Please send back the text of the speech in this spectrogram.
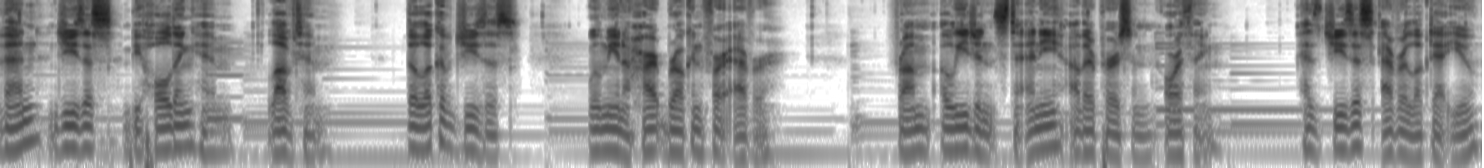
Then Jesus, beholding him, loved him. The look of Jesus will mean a heart broken forever from allegiance to any other person or thing. Has Jesus ever looked at you?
